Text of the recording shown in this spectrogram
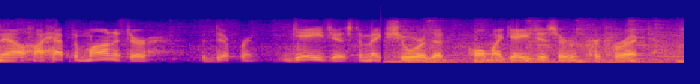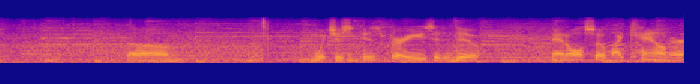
Now I have to monitor the different gauges to make sure that all my gauges are, are correct, um, which is, is very easy to do. And also my counter.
